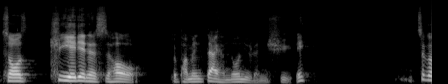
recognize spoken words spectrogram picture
走去夜店的时候，就旁边带很多女人去，哎，这个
